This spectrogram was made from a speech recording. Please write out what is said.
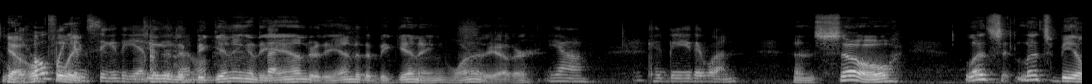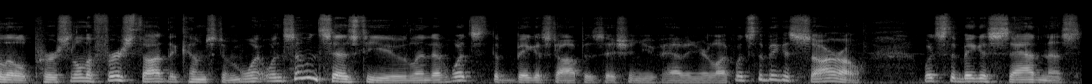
Yeah, we hope we can see the end Either of the the tunnel. beginning of the end or the end of the beginning, one or the other. Yeah, could be either one. And so let's let's be a little personal. The first thought that comes to when, when someone says to you, Linda, what's the biggest opposition you've had in your life? What's the biggest sorrow? What's the biggest sadness?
